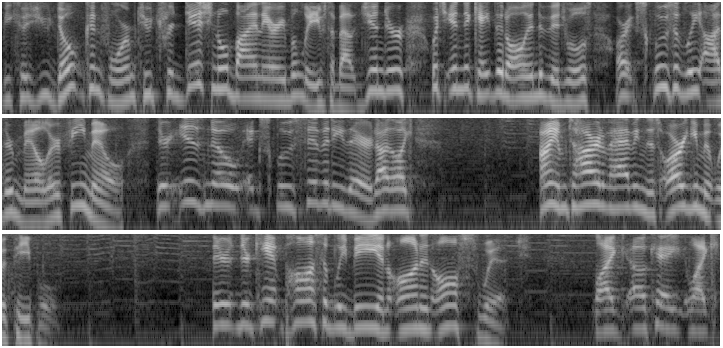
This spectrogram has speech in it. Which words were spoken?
because you don't conform to traditional binary beliefs about gender, which indicate that all individuals are exclusively either male or female. There is no exclusivity there. Not like I am tired of having this argument with people. There there can't possibly be an on and off switch. Like okay, like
